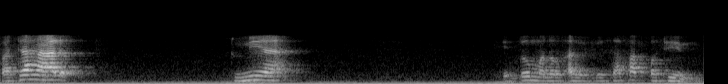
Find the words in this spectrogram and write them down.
Padahal dunia itu menurut ahli filsafat qadim.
